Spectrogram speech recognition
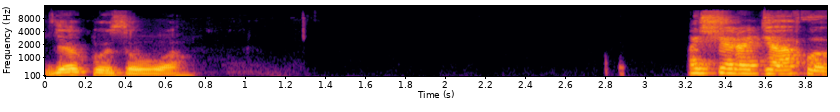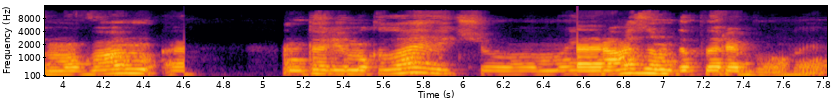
Дякую за увагу. Щиро дякуємо вам, е, Анатолію Миколаєвичу. Ми разом до перемоги.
